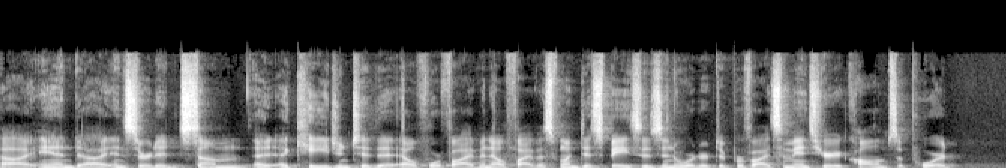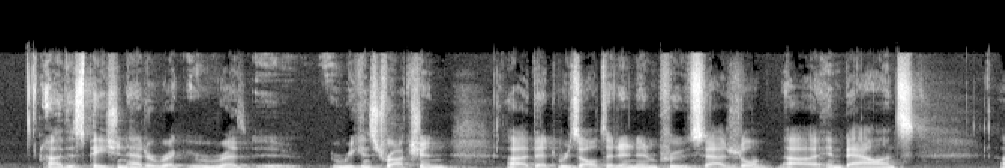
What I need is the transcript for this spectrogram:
uh, and uh, inserted some, a a cage into the L4-5 and L5S1 disc spaces in order to provide some anterior column support. Uh, This patient had a rec- res- reconstruction uh, that resulted in an improved sagittal uh, imbalance uh,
